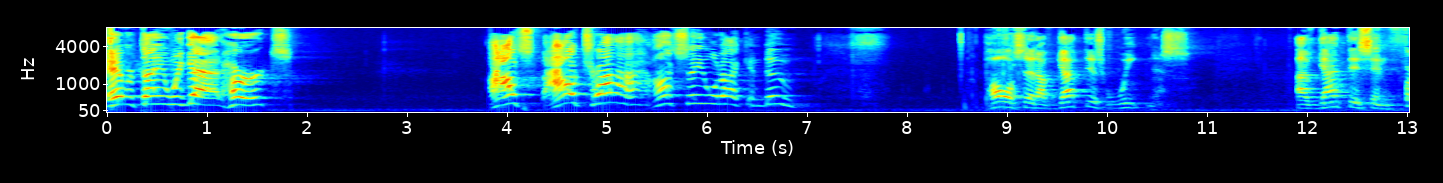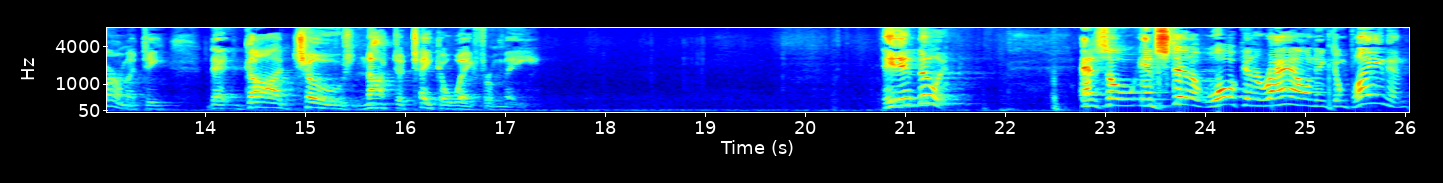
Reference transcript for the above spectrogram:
Everything we got hurts. I'll, I'll try. I'll see what I can do. Paul said, I've got this weakness. I've got this infirmity that God chose not to take away from me. He didn't do it. And so instead of walking around and complaining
